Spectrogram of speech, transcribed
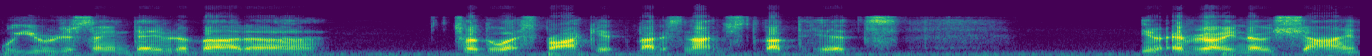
what you were just saying, David, about uh, Toad the Wet Sprocket, but it's not just about the hits. You know, everybody knows Shine,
